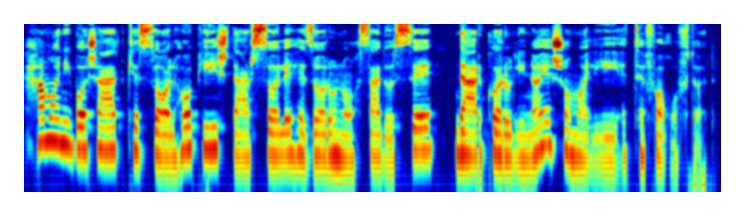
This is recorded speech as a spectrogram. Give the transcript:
همانی باشد که سالها پیش در سال 1903 در کارولینای شمالی اتفاق افتاد.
